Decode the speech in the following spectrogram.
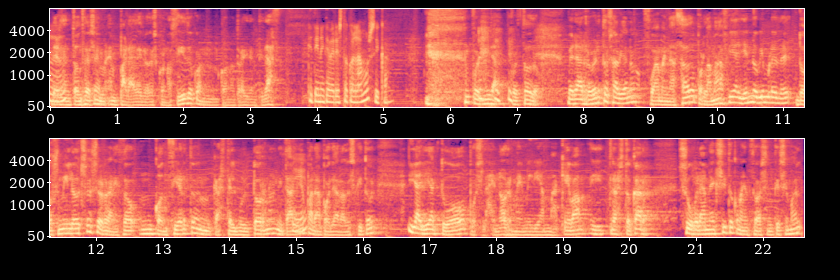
desde entonces en, paradero desconocido, con, con otra identidad. ¿Qué tiene que ver esto con la música? pues mira, pues todo. Verá, Roberto Saviano fue amenazado por la mafia y en noviembre de 2008 se organizó un concierto en Castelvolturno, en Italia, para apoyar al escritor y allí actuó pues la enorme Miriam Makeba y tras tocar su gran éxito comenzó a sentirse mal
